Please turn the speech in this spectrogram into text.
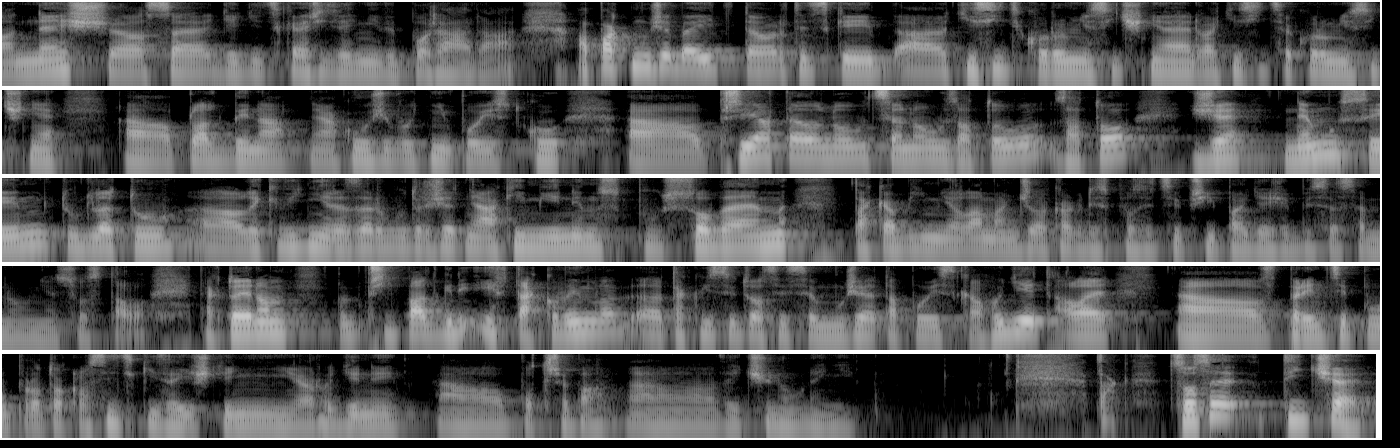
než se dědické řízení vypořádá. A pak může být teoreticky tisíc korun měsíčně, 2000 korun měsíčně platby na nějakou životní pojistku přijatelnou cenou za to, za to že nemusím tuhle tu likvidní rezervu držet řešit nějakým jiným způsobem, tak aby měla manželka k dispozici v případě, že by se se mnou něco stalo. Tak to je jenom případ, kdy i v takovém eh, takové situaci se může ta pojistka hodit, ale eh, v principu pro to klasické zajištění rodiny eh, potřeba většinou není. Tak, co se týče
